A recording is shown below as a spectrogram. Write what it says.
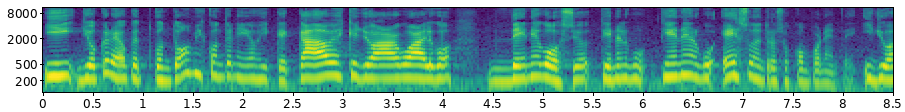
Y yo creo que con todos mis contenidos y que cada vez que yo hago algo de negocio, tiene, algo, tiene algo, eso dentro de sus componentes. Y yo,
